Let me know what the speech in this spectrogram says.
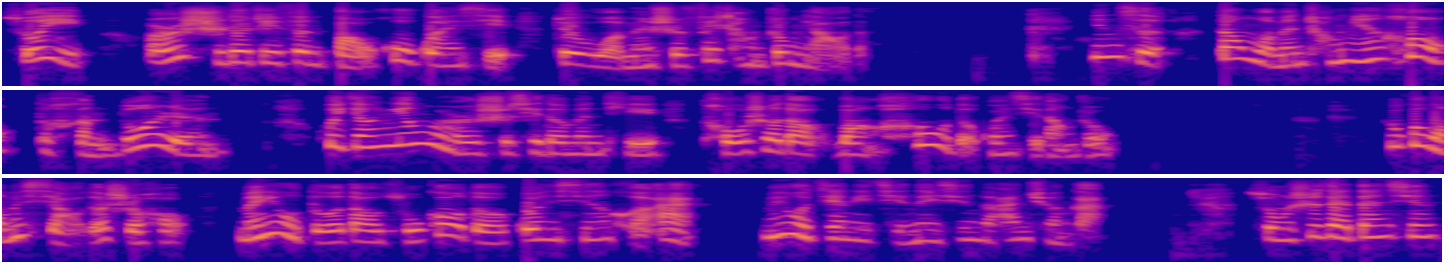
所以，儿时的这份保护关系对我们是非常重要的。因此，当我们成年后的很多人会将婴儿时期的问题投射到往后的关系当中。如果我们小的时候没有得到足够的关心和爱，没有建立起内心的安全感，总是在担心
